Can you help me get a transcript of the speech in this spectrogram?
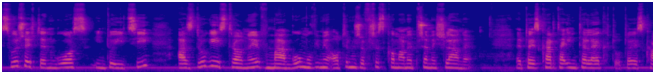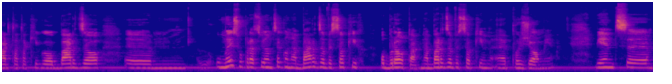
słyszeć ten głos intuicji, a z drugiej strony w magu mówimy o tym, że wszystko mamy przemyślane. E, to jest karta intelektu, to jest karta takiego bardzo um, umysłu pracującego na bardzo wysokich obrotach, na bardzo wysokim e, poziomie. Więc e,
